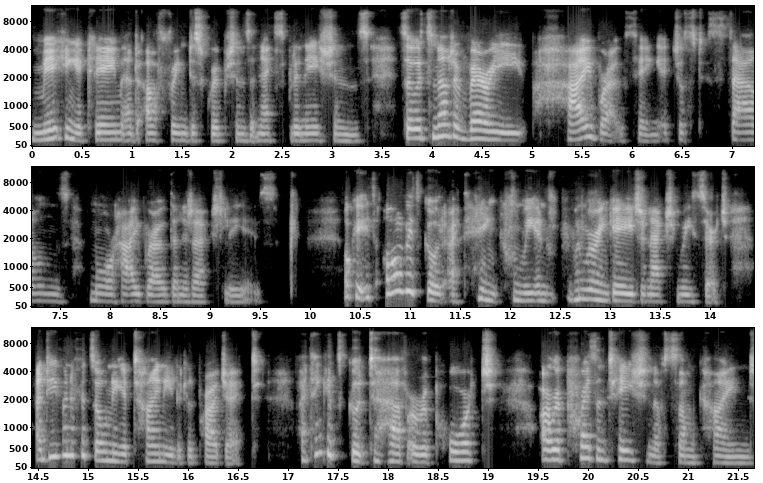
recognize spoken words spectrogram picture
making a claim and offering descriptions and explanations. So it's not a very highbrow thing. It just sounds more highbrow than it actually is. Okay, it's always good, I think, when we when we're engaged in action research, and even if it's only a tiny little project, I think it's good to have a report or a presentation of some kind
